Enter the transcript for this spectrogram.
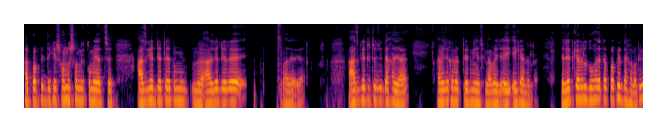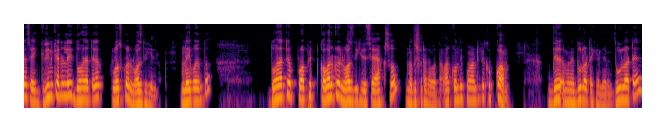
আর প্রফিট দেখে সঙ্গে সঙ্গে কমে যাচ্ছে। আজকের ডেটে তুমি, আজকের ডেটে মানে আজকের ডেটে যদি দেখা যায়, আমি যেখানে ট্রেড নিয়েছিলাম, এই এই এই ক্যান্ডেলটা রেড ক্যান্ডেল দু হাজার টাকা প্রফিট দেখাল, ঠিক আছে? এই গ্রিন ক্যান্ডেলেই দু হাজার টাকা ক্লোজ করে লস দেখিয়ে দিল। মানে এই পর্যন্ত দু হাজার টাকা প্রফিট কভার করে লস দেখিয়ে দিচ্ছে একশো না দুশো টাকা বলতাম আর কোন দিক কোয়ান্টিটি খুব কম। দে- মানে দু লটে খেলি আমি। দু লটে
